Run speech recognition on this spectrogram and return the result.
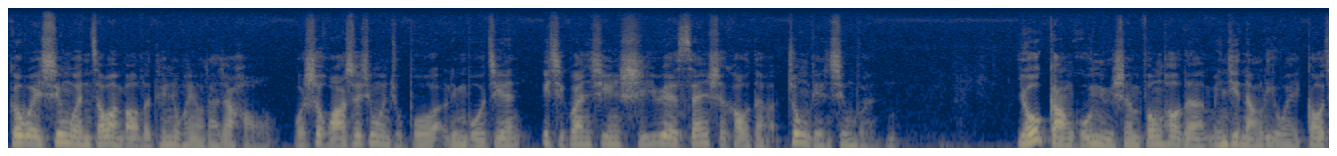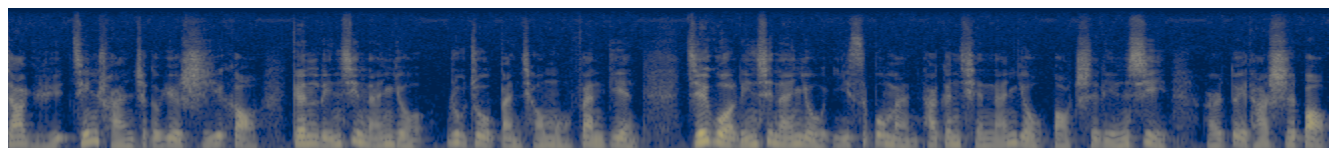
各位新闻早晚报的听众朋友，大家好，我是华视新闻主播林伯坚，一起关心十一月三十号的重点新闻。有港湖女神封号的民进党立委高嘉瑜，经传这个月十一号跟林姓男友入住板桥某饭店，结果林姓男友疑似不满她跟前男友保持联系，而对她施暴，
